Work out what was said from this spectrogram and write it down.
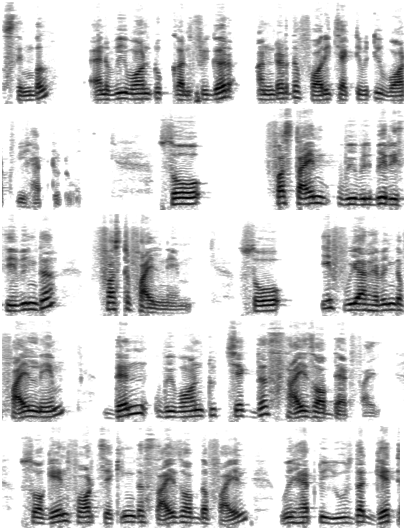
symbol and we want to configure under the for each activity what we have to do. So first time we will be receiving the first file name. So if we are having the file name, then we want to check the size of that file. So again, for checking the size of the file, we have to use the get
